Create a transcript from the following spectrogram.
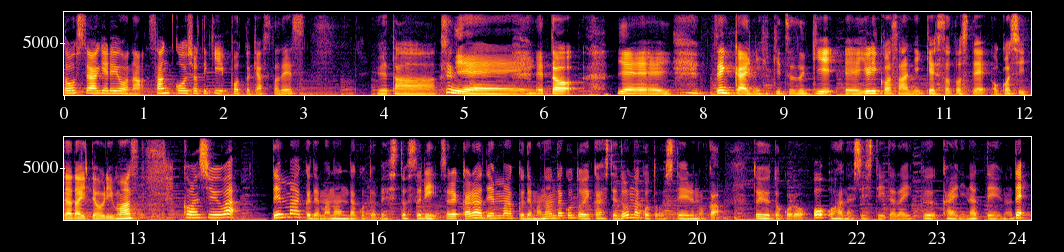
と押してあげるような参考書的ポッドキャストです。言えた イエーイ。えっとイエーイ前回に引き続き、えーゆりこさんにゲストとしてお越しいただいております。今週はデンマークで学んだことベスト3それからデンマークで学んだことを生かしてどんなことをしているのかというところをお話ししていただく回になっているので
